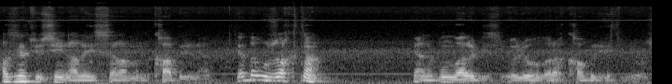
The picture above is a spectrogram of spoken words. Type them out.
Hazreti Hüseyin Aleyhisselam'ın kabrine ya da uzaktan, yani bunları biz ölü olarak kabul etmiyoruz.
